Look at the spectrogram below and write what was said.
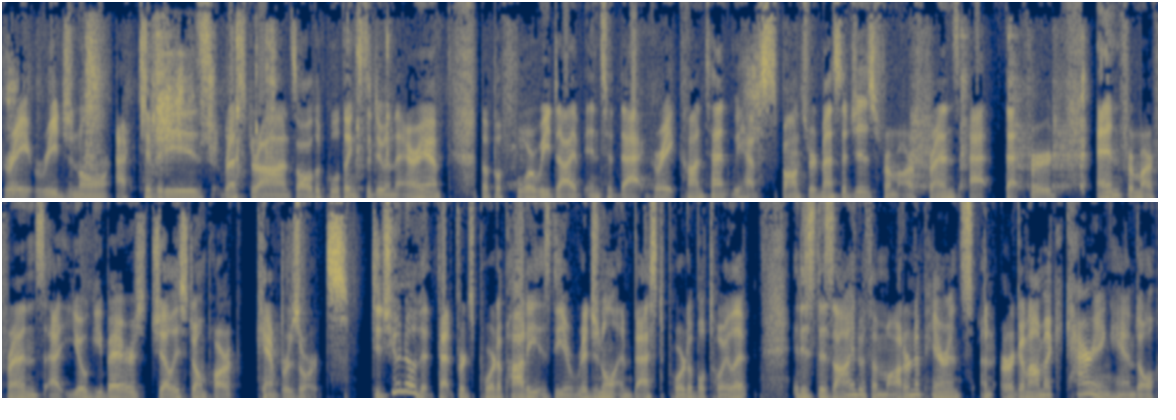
great regional activities restaurants, all the cool things to do in the area. But before we dive into that great content, we have sponsored messages from our friends at Thetford and from our friends at Yogi Bear's Jellystone Park Camp Resorts. Did you know that Thetford's Porta Potti is the original and best portable toilet? It is designed with a modern appearance, an ergonomic carrying handle,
